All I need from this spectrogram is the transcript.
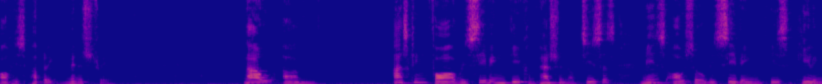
of his public ministry. Now, um, asking for receiving the compassion of Jesus means also receiving his healing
